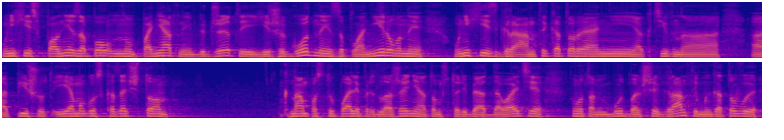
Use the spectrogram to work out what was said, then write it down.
у них есть вполне запол... ну, понятные бюджеты, ежегодные, запланированные, у них есть гранты, которые они активно а, пишут. И я могу сказать, что к нам поступали предложения о том, что, ребят, давайте, ну, там будут большие гранты, мы готовы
